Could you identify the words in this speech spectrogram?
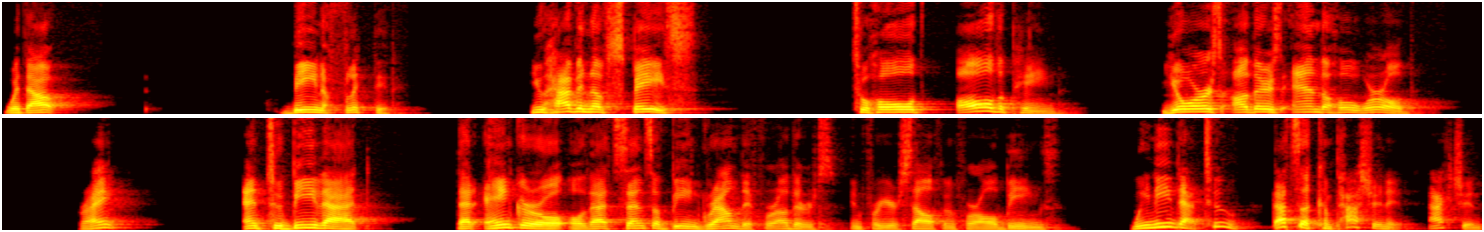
Without being afflicted. You have enough space to hold all the pain, yours, others, and the whole world, right? And to be that that anchor or, or, that sense of being grounded for others and for yourself and for all beings. We need that too. That's a compassionate action.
